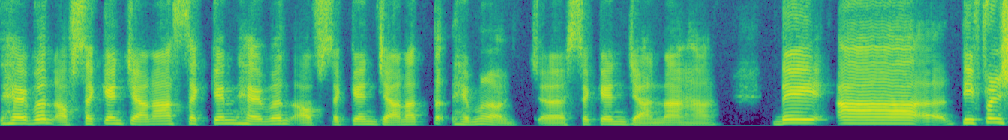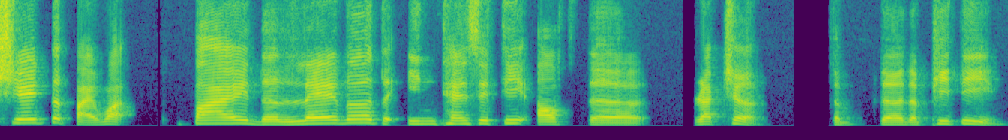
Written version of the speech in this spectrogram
heaven of second jhana, second heaven of second jhana, third heaven of uh, second jhana, uh, they are differentiated by what? By the level, the intensity of the rapture, the, the, the piti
